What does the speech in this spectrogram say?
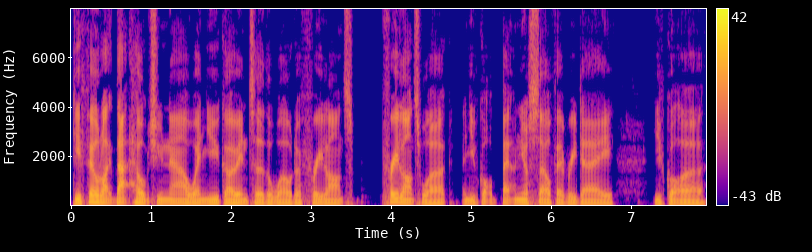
do you feel like that helps you now when you go into the world of freelance freelance work and you've got to bet on yourself every day? You've got to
